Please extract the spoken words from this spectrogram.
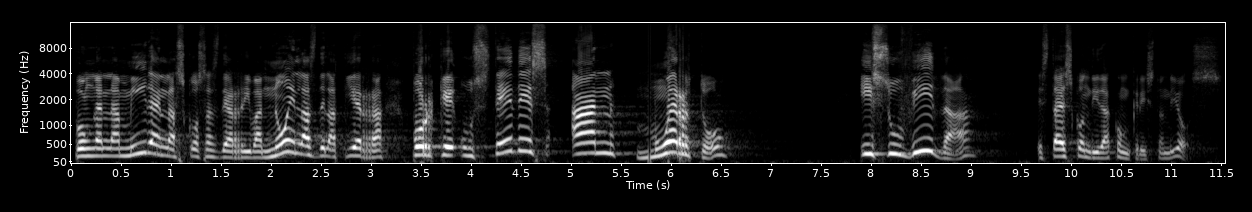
Pongan la mira en las cosas de arriba, no en las de la tierra, porque ustedes han muerto y su vida está escondida con Cristo en Dios.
